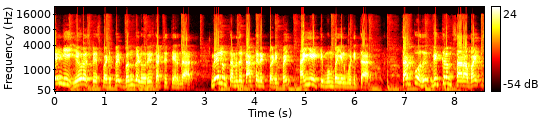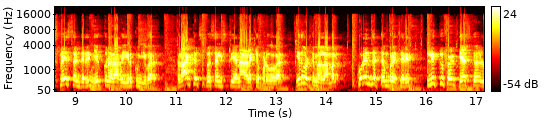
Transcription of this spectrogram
எம்இ ஏரோஸ்பேஸ் படிப்பை பெங்களூரில் கற்றுத் தேர்ந்தார். மேலும் தனது டாக்டரேட் படிப்பை ஐஐடி மும்பையில் முடித்தார். தற்போது விக்ரம் சாராபாய் ஸ்பேஸ் சென்டரின் இயக்குநராக இருக்கும் இவர் ராக்கெட் ஸ்பெஷலிஸ்ட் என அழைக்கப்படுபவர். இது மட்டுமல்லாமல் குறைந்த டெம்பரேச்சரில் லிக்விஃபைட் கேஸ்கள்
